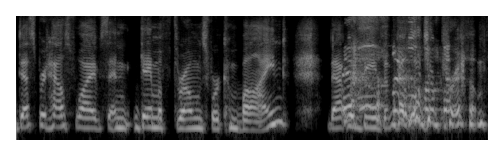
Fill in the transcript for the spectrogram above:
desperate housewives and game of thrones were combined that would be the village of primm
